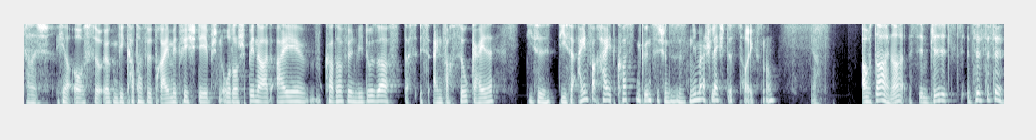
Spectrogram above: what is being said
Herrlich. Hier auch so irgendwie Kartoffelbrei mit Fischstäbchen oder Spinat, Ei, Kartoffeln, wie du sagst. Das ist einfach so geil. Diese, diese Einfachheit, kostengünstig und es ist nicht mehr schlechtes Zeugs, ne? Ja. Auch da, ne? Simplicity,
